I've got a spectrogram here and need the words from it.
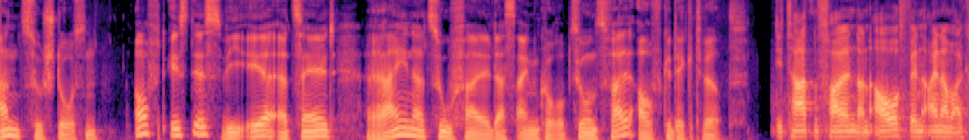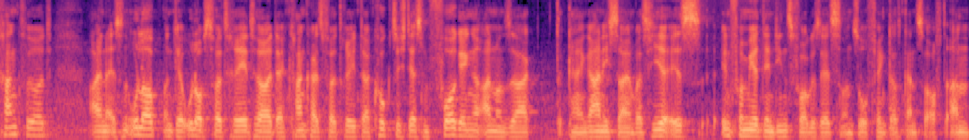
anzustoßen. Oft ist es, wie er erzählt, reiner Zufall, dass ein Korruptionsfall aufgedeckt wird. Die Taten fallen dann auf, wenn einer mal krank wird, einer ist in Urlaub und der Urlaubsvertreter, der Krankheitsvertreter guckt sich dessen Vorgänge an und sagt, das kann ja gar nicht sein, was hier ist, informiert den Dienstvorgesetzten und so fängt das Ganze oft an.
